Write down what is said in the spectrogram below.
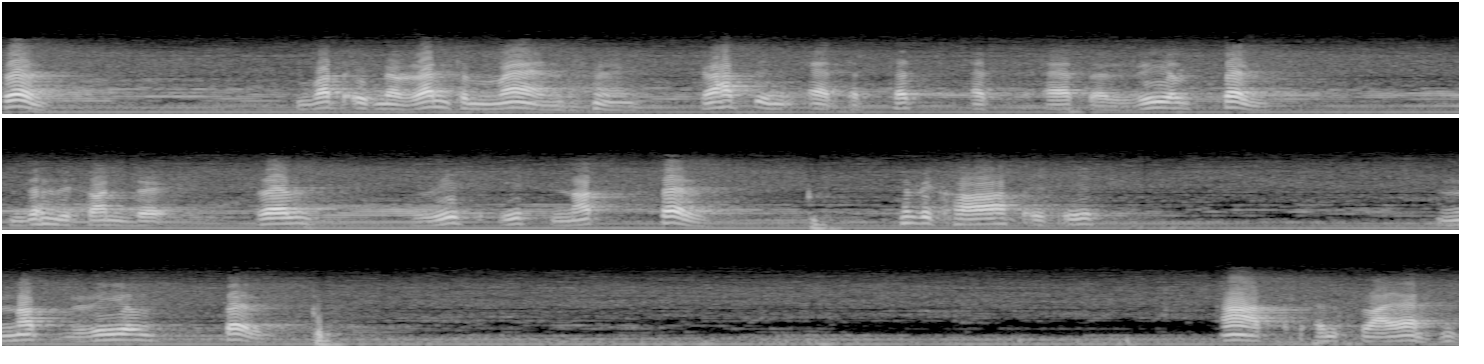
self. What ignorant man grasping at, at, at, at a real self. Then we come the self which is not self. Because it is not real self. Art and science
